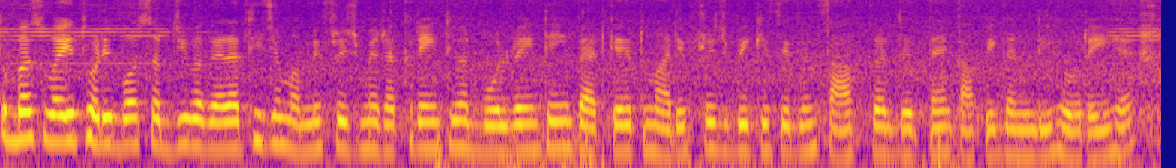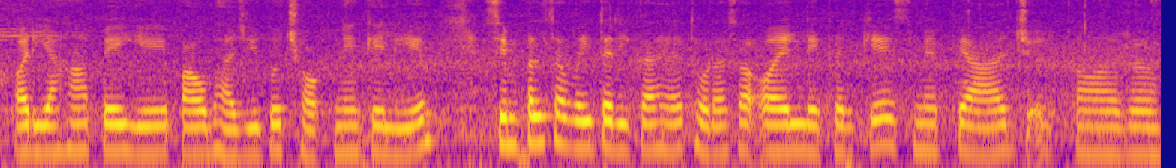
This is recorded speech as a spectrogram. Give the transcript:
तो बस वही थोड़ी बहुत सब्ज़ी वगैरह थी जो मम्मी फ्रिज में रख रही थी और बोल रही थी, बैठ के तुम्हारी फ्रिज भी किसी दिन साफ़ कर देते हैं, काफ़ी गंदी हो रही है। और यहाँ पे ये पाव भाजी को छोंकने के लिए सिंपल सा वही तरीका है, थोड़ा सा ऑयल लेकर के इसमें प्याज और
